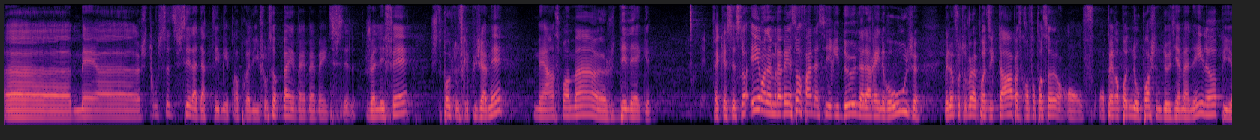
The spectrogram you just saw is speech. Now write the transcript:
Euh, mais euh, je trouve ça difficile d'adapter mes propres livres. Je trouve ça bien, bien, bien, bien difficile. Je l'ai fait. Je ne dis pas que je ne le ferai plus jamais, mais en ce moment, je délègue. Fait que c'est ça. Et on aimerait bien ça faire la série 2 de La Reine Rouge. Mais là, il faut trouver un producteur parce qu'on ne fera pas ça. On ne paiera pas de nos poches une deuxième année. Là. Puis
